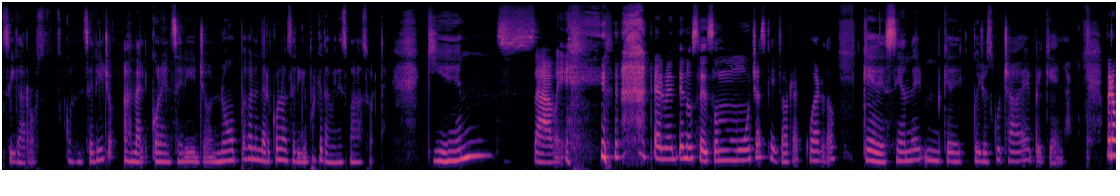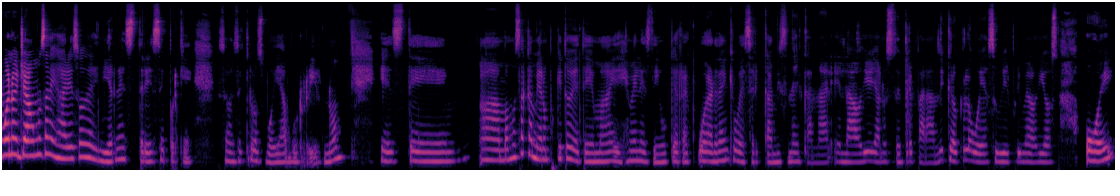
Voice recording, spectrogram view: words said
cigarros, con el cerillo, ándale, con el cerillo, no prender con los cerillos porque también es mala suerte. ¿Quién sabe. Realmente no sé, son muchas que yo recuerdo que decían de, mm, que, que, yo escuchaba de pequeña. Pero bueno, ya vamos a dejar eso del viernes 13 porque se me hace que los voy a aburrir, ¿no? Este, ah, vamos a cambiar un poquito de tema y déjenme les digo que recuerden que voy a hacer cambios en el canal. El audio ya lo estoy preparando y creo que lo voy a subir primero Dios hoy.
